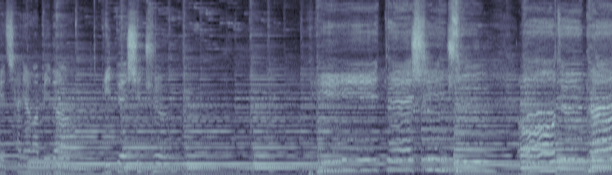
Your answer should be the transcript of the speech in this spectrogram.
함께 찬양합니다. 빛 되신 주빛 되신 주 어둠 가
